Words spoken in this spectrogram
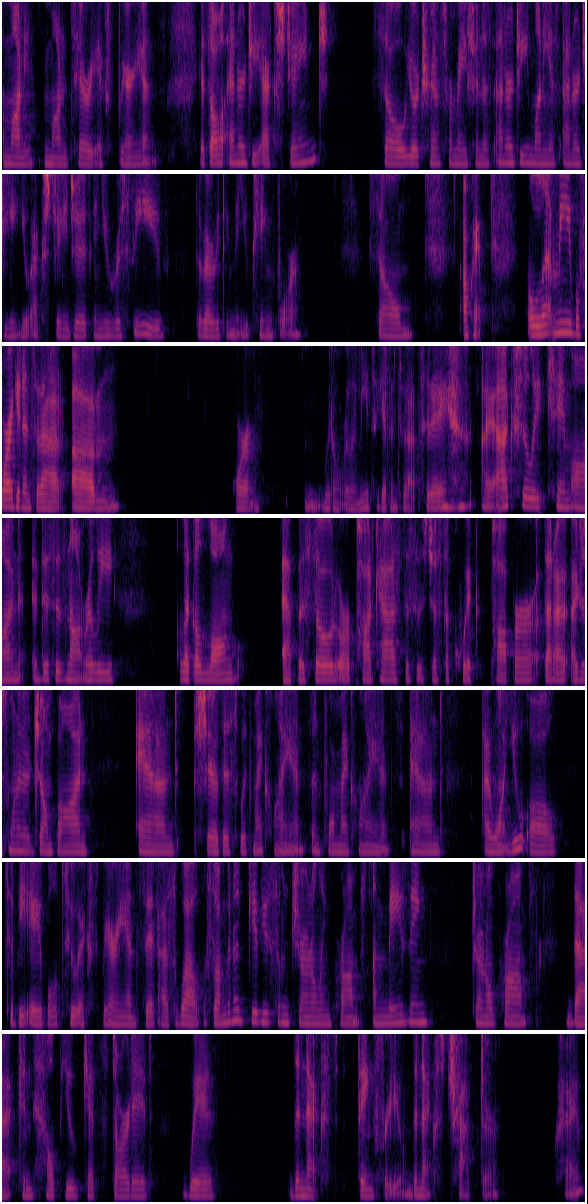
a mon- monetary experience. It's all energy exchange. So your transformation is energy, money is energy. You exchange it and you receive the very thing that you came for. So, okay, let me, before I get into that, um, or we don't really need to get into that today. I actually came on, this is not really like a long episode or podcast. This is just a quick popper that I, I just wanted to jump on and share this with my clients and for my clients. And I want you all to be able to experience it as well. So I'm going to give you some journaling prompts, amazing journal prompts that can help you get started with the next thing for you, the next chapter. Okay.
